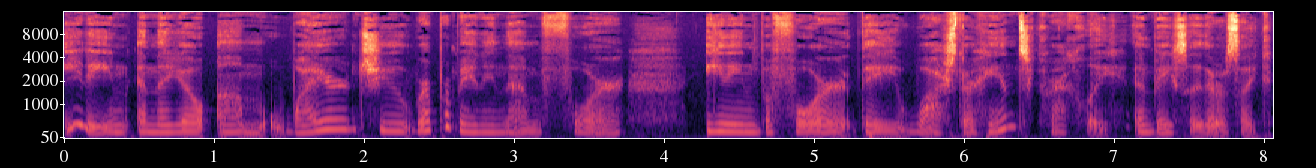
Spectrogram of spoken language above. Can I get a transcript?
eating and they go, um, why aren't you reprimanding them for eating before they wash their hands correctly? And basically there was like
